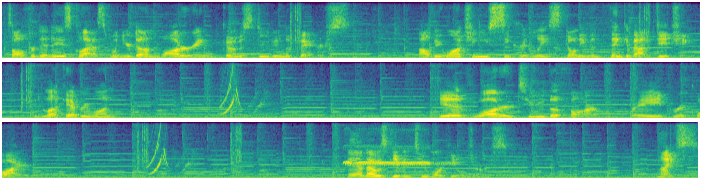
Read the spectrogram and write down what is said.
That's all for today's class. When you're done watering, go to student affairs. I'll be watching you secretly, so don't even think about ditching. Good luck, everyone. Give water to the farm. Grade required. And I was given two more heal jars. Nice.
